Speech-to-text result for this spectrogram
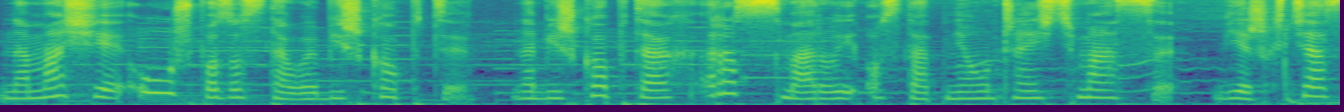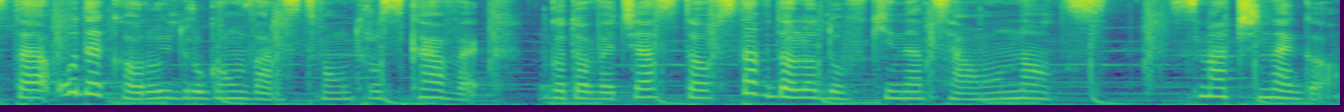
Na masie ułóż pozostałe biszkopty. Na biszkoptach rozsmaruj ostatnią część masy. Wierzch ciasta udekoruj drugą warstwą truskawek. Gotowe ciasto wstaw do lodówki na całą noc. Smacznego!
